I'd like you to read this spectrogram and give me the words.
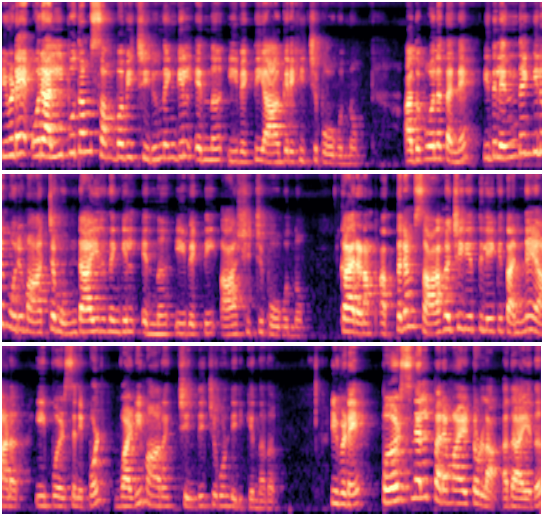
ഇവിടെ ഒരു അത്ഭുതം സംഭവിച്ചിരുന്നെങ്കിൽ എന്ന് ഈ വ്യക്തി ആഗ്രഹിച്ചു പോകുന്നു. അതുപോലെ തന്നെ ഇതിൽ എന്തെങ്കിലും ഒരു മാറ്റം ഉണ്ടായിരുന്നെങ്കിൽ എന്ന് ഈ വ്യക്തി ആശിച്ചു പോകുന്നു. കാരണം അത്തരം സാഹചര്യത്തിലേക്ക് തന്നെയാണ് ഈ പേഴ്സൺ ഇപ്പോൾ വഴിമാറി ചിന്തിച്ചുകൊണ്ടിരിക്കുന്നത്. ഇവിടെ പേഴ്സണൽ പരമായിട്ടുള്ള അതായത്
